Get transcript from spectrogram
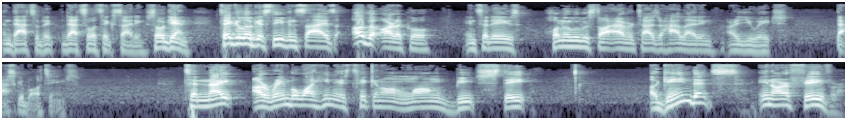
And that's, what it, that's what's exciting. So, again, take a look at Stephen Tsai's other article in today's Honolulu Star Advertiser highlighting our UH basketball teams. Tonight, our Rainbow Wahine is taking on Long Beach State, a game that's in our favor.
